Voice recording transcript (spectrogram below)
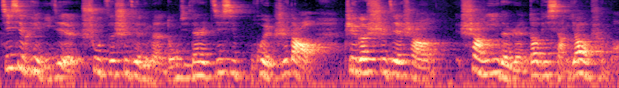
机器可以理解数字世界里面的东西，但是机器不会知道这个世界上上亿的人到底想要什么。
